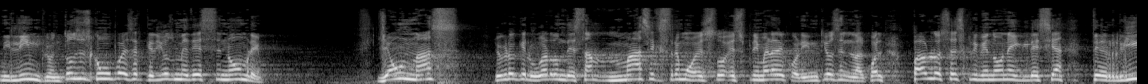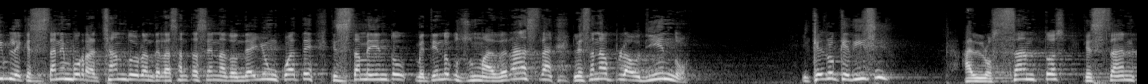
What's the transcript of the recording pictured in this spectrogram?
ni limpio. Entonces, ¿cómo puede ser que Dios me dé ese nombre? Y aún más, yo creo que el lugar donde está más extremo esto es Primera de Corintios, en la cual Pablo está escribiendo a una iglesia terrible que se están emborrachando durante la Santa Cena, donde hay un cuate que se está metiendo, metiendo con su madrastra, le están aplaudiendo. ¿Y qué es lo que dice? A los santos que están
